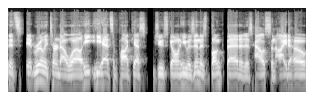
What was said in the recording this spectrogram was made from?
it's it really turned out well. He he had some podcast juice going. He was in his bunk bed at his house in Idaho.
